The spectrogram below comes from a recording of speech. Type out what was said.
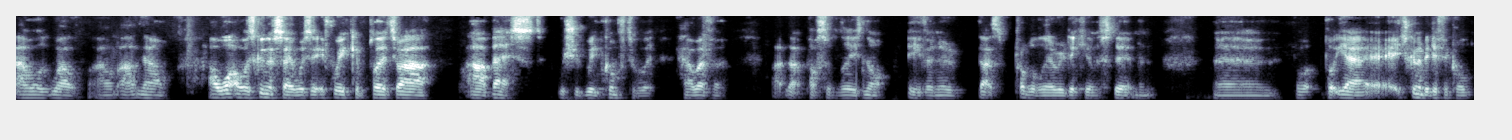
I will. Well, I, I, now, I, what I was going to say was that if we can play to our our best, we should win comfortably. However, that, that possibly is not even a. That's probably a ridiculous statement. Um, but but yeah, it's going to be difficult.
